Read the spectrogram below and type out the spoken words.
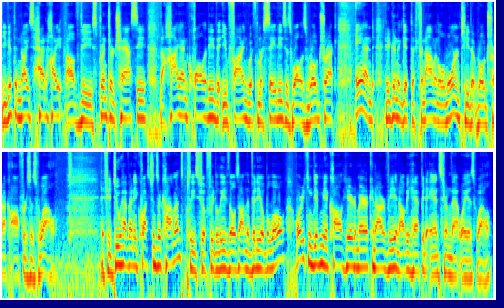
You get the nice head height of the Sprinter chassis, the high-end quality that you find with Mercedes as well as Roadtrek, and you're going to get the phenomenal warranty that Roadtrek offers as well. If you do have any questions or comments, please feel free to leave those on the video below, or you can give me a call here at American RV and I'll be happy to answer them that way as well.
